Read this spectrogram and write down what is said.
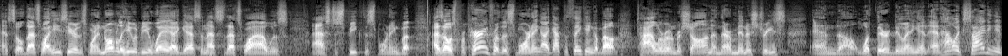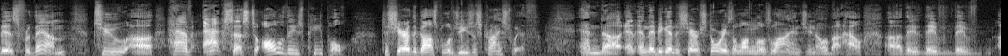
and so that's why he's here this morning. Normally, he would be away, I guess, and that's, that's why I was asked to speak this morning. But as I was preparing for this morning, I got to thinking about Tyler and Rashawn and their ministries and uh, what they're doing and, and how exciting it is for them to uh, have access to all of these people to share the gospel of Jesus Christ with. And, uh, and, and they began to share stories along those lines, you know, about how uh, they, they've, they've uh,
